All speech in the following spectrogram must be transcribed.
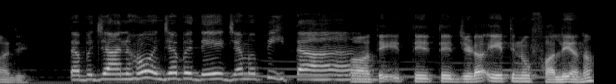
ਹਾਂਜੀ ਤਬ ਜਾਨ ਹੋ ਜਬ ਦੇ ਜਮ ਪੀਤਾ ਹਾਂ ਤੇ ਤੇ ਤੇ ਜਿਹੜਾ ਇਹ ਤੈਨੂੰ ਫਲ ਆ ਨਾ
